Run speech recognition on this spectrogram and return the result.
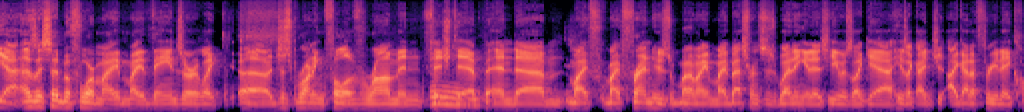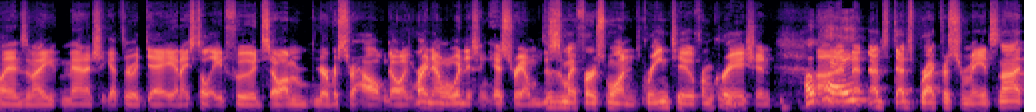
Yeah, as I said before, my my veins are like uh, just running full of rum and fish Mm. dip. And um, my my friend, who's one of my, my best friends, whose wedding it is, he was like, "Yeah, he's like, I, I got a three day cleanse and I managed to get through a day, and I still ate food, so I'm nervous for how I'm going. Right now, we're witnessing history. I'm, this is my first one, green two from Kreation. Uh, Okay. that- that's that's breakfast for me. It's not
